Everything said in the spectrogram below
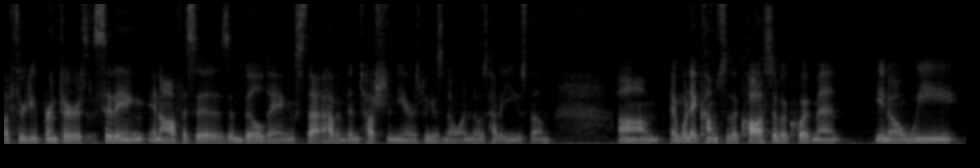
of 3D printers sitting in offices and buildings that haven't been touched in years because no one knows how to use them. Um, and when it comes to the cost of equipment, you know, we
